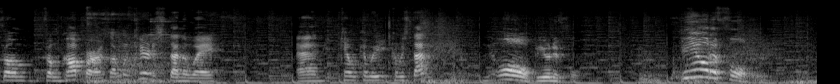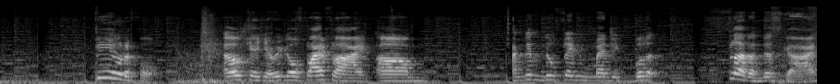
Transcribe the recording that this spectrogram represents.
from from copper. So I'm gonna clear the stun away. And can, can we can we stun? Oh, beautiful, beautiful, beautiful. Okay, here we go. Fly, fly. Um, I'm gonna do flaming magic bullet flood on this guy.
